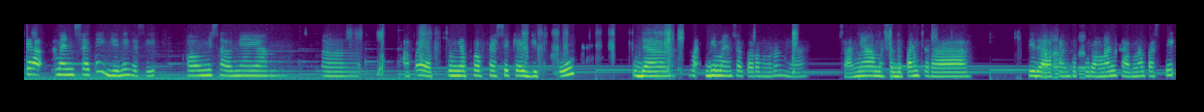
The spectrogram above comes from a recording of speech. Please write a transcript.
kayak mindsetnya gini gak sih? Kalau misalnya yang uh, apa ya punya profesi kayak gitu udah di mindset orang-orang ya. Misalnya masa depan cerah. Tidak akan kekurangan karena pasti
